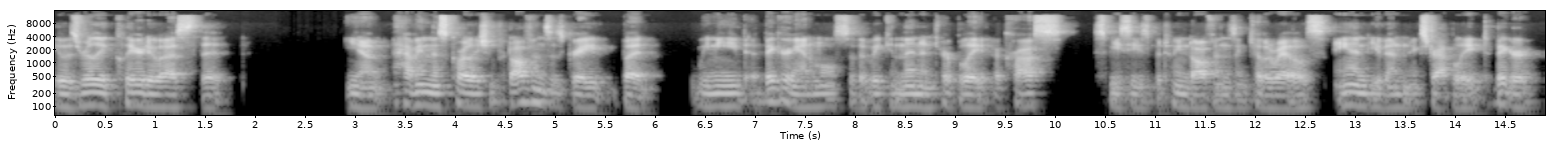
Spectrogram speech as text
it was really clear to us that, you know, having this correlation for dolphins is great, but we need a bigger animal so that we can then interpolate across species between dolphins and killer whales and even extrapolate to bigger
